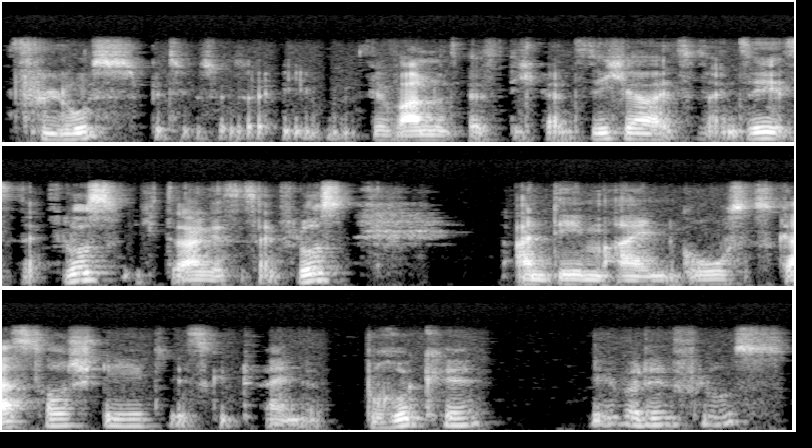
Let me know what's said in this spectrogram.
Fluss, beziehungsweise wir waren uns erst nicht ganz sicher, es ist ein See, es ist ein Fluss. Ich sage, es ist ein Fluss, an dem ein großes Gasthaus steht. Es gibt eine Brücke über den Fluss.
